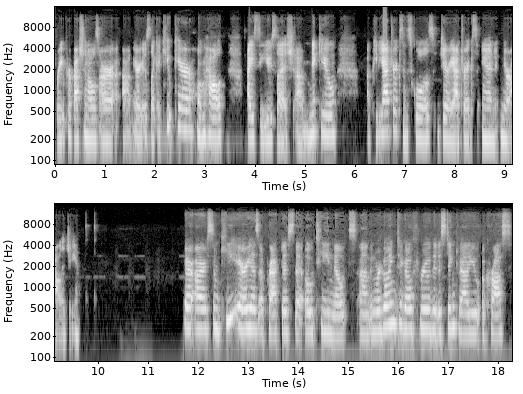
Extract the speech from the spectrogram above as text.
three professionals are um, areas like acute care, home health, ICU slash um, NICU, pediatrics and schools, geriatrics, and neurology. There are some key areas of practice that OT notes, um, and we're going to go through the distinct value across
